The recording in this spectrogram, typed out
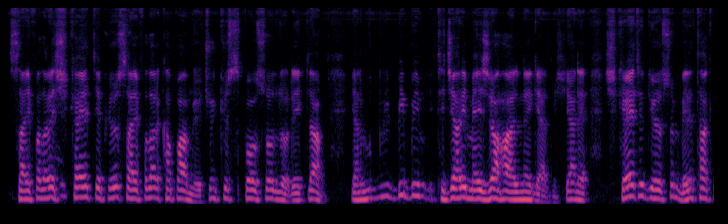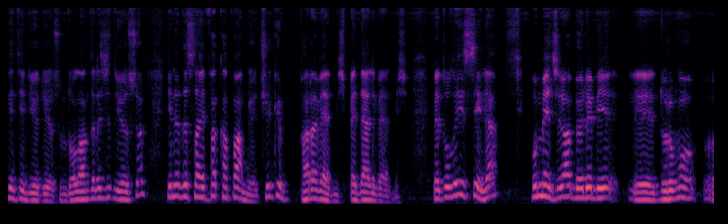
Sayfalara şikayet yapıyoruz, sayfalar kapanmıyor. Çünkü sponsorlu, reklam yani bu bir, bir, bir ticari mecra haline gelmiş. Yani şikayet ediyorsun, beni taklit ediyor diyorsun, dolandırıcı diyorsun. Yine de sayfa kapanmıyor. Çünkü para vermiş, bedel vermiş. Ve dolayısıyla bu mecra böyle bir e, durumu e,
